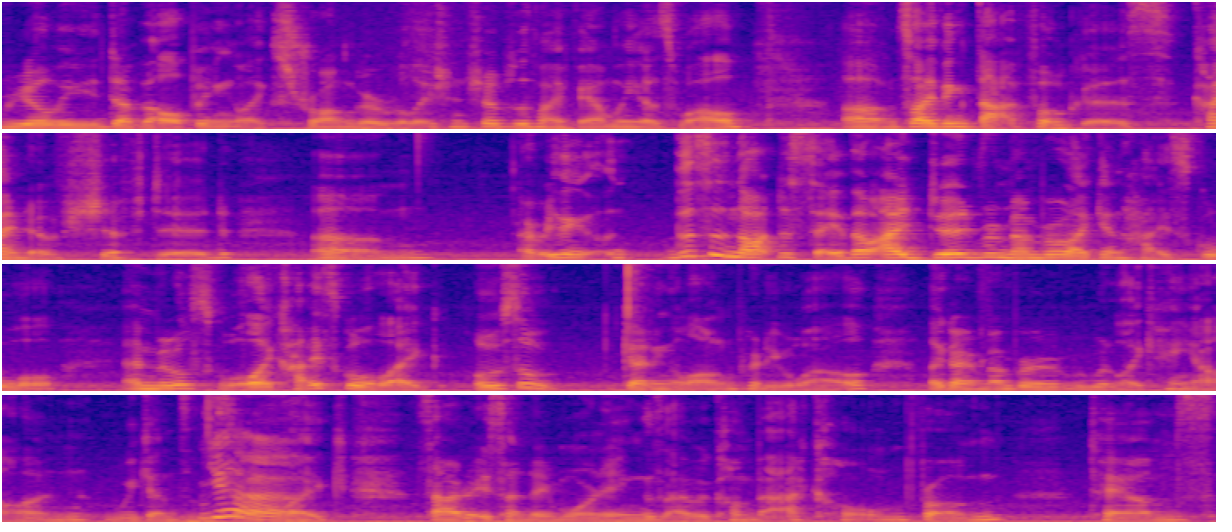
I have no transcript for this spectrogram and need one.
really developing like stronger relationships with my family as well. Um, so I think that focus kind of shifted. Um, everything. This is not to say though, I did remember like in high school and middle school, like high school, like also getting along pretty well. Like I remember we would like hang out on weekends and Yeah. stuff. Like Saturday, Sunday mornings, I would come back home from Tams,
